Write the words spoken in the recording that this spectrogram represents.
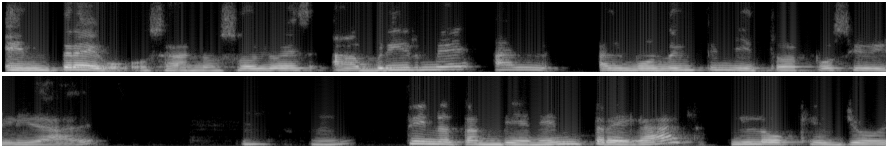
entrego, o sea, no solo es abrirme al, al mundo infinito de posibilidades, sino también entregar lo que yo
